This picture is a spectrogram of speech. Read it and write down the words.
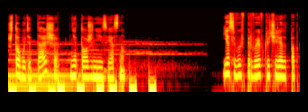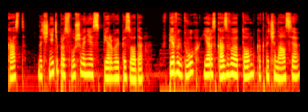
Что будет дальше, мне тоже неизвестно. Если вы впервые включили этот подкаст, начните прослушивание с первого эпизода. В первых двух я рассказываю о том, как начинался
